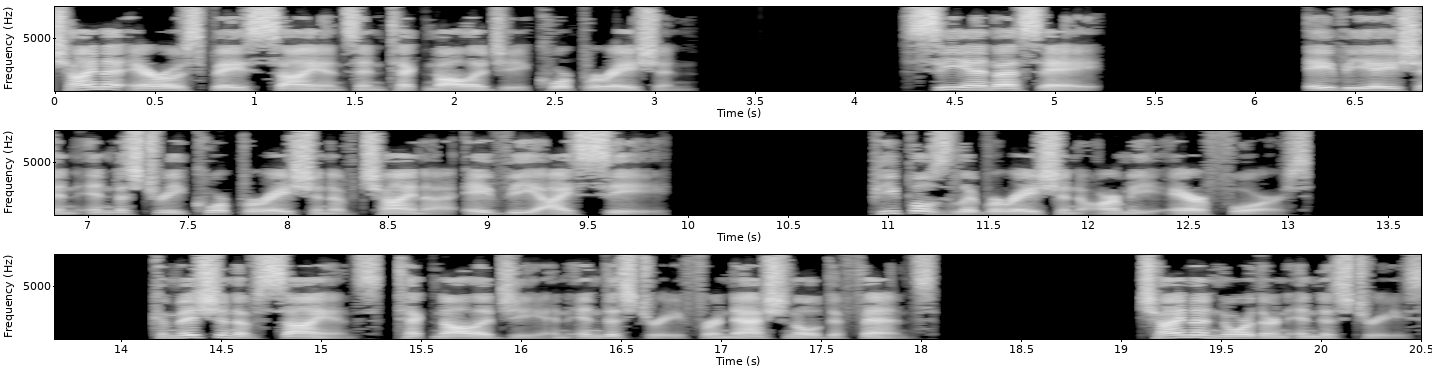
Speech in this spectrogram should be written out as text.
China Aerospace Science and Technology Corporation CNSA Aviation Industry Corporation of China AVIC People's Liberation Army Air Force Commission of Science, Technology and Industry for National Defense China Northern Industries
